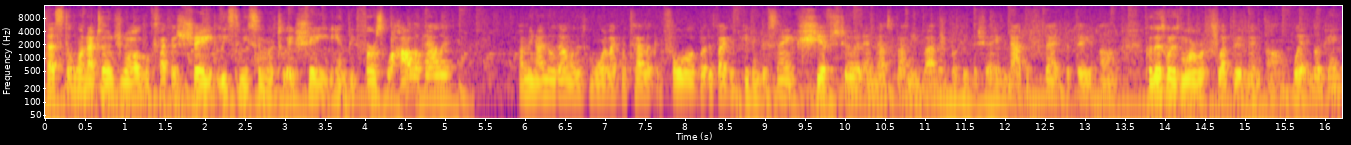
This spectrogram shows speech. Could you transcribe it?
That's the one I told you all looks like a shade, least to me similar to a shade in the first Wahala palette. I mean, I know that one is more like metallic and forward, but it's like it's giving the same shift to it, and that's what I mean by them looking the shade. Not the fact that they, um, because this one is more reflective and um, wet looking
